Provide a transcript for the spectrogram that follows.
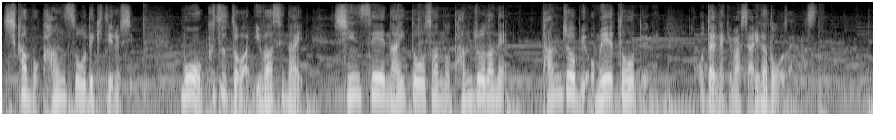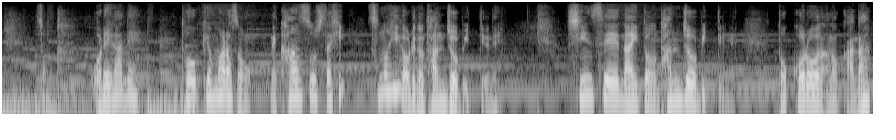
しかも完走できてるし、もうクズとは言わせない、新生内藤さんの誕生だね。誕生日おめでとうというね、お便りいただきましてありがとうございます。そっか。俺がね、東京マラソンね、完走した日、その日が俺の誕生日っていうね、新生ナイトの誕生日っていうね、ところなのかな。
